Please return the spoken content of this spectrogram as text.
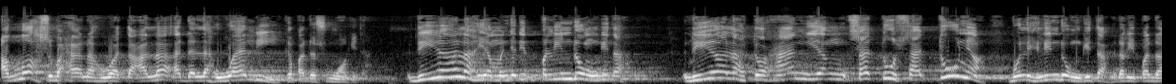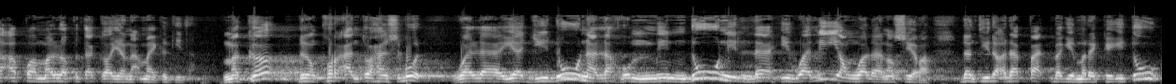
Allah Subhanahu wa taala adalah wali kepada semua kita. Dialah yang menjadi pelindung kita. Dialah Tuhan yang satu-satunya boleh lindung kita daripada apa malapetaka yang nak mai ke kita maka dalam Quran Tuhan sebut wala yajiduna lahum min dunillahi waliyan wala nasira. Dan tidak dapat bagi mereka itu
